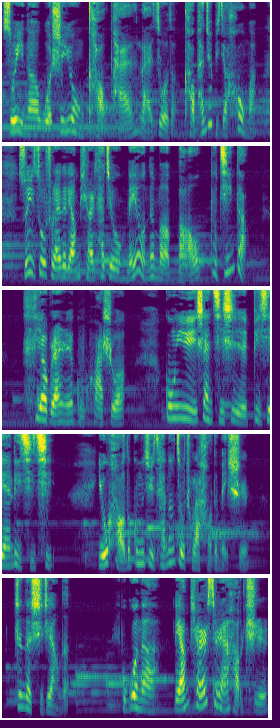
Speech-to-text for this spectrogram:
所以呢，我是用烤盘来做的，烤盘就比较厚嘛，所以做出来的凉皮儿它就没有那么薄，不筋道。要不然人家古话说，工欲善其事，必先利其器。有好的工具才能做出来好的美食，真的是这样的。不过呢，凉皮儿虽然好吃，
